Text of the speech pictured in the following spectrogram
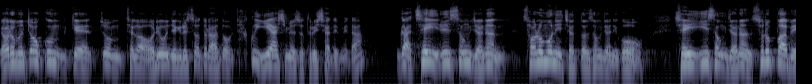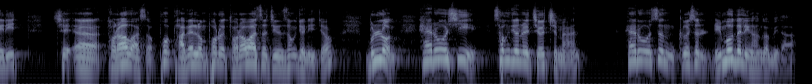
여러분 조금 이렇게 좀 제가 어려운 얘기를 써더라도 자꾸 이해하시면서 들으셔야 됩니다. 그러니까 제1성전은 솔로몬이 지었던 성전이고 제2성전은 수르바벨이 어, 돌아와서 바벨론 포로 돌아와서 지은 성전이죠. 물론 헤롯이 성전을 지었지만 헤롯은 그것을 리모델링한 겁니다.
